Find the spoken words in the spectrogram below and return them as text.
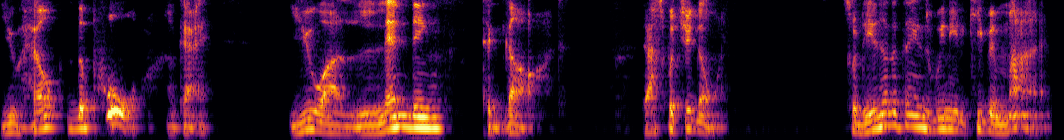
you help the poor, okay, you are lending to God. That's what you're doing. So these are the things we need to keep in mind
